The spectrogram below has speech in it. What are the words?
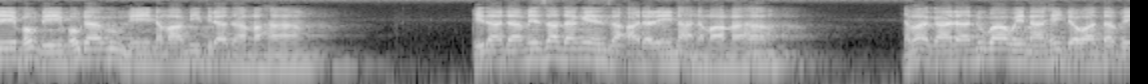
တေဗုဒ္ဓေဗုဒ္ဓကုနေနမာမိတိရတမဟံဒေတာဓမ္မေသတံငင်္စအာရရေနနမမဟံနမကာရနုဘဝေနဟိတဝတဗ္ဗေ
